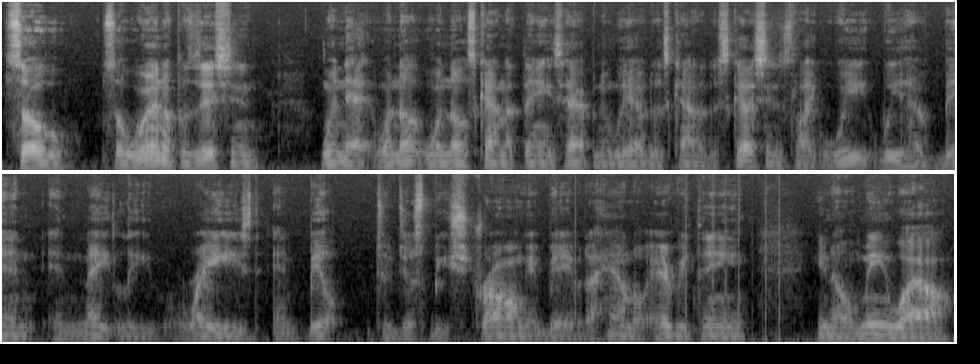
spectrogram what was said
So so we're in a position when that when when those kind of things happen and we have those kind of discussions like we we have been innately raised and built to just be strong and be able to handle everything you know meanwhile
